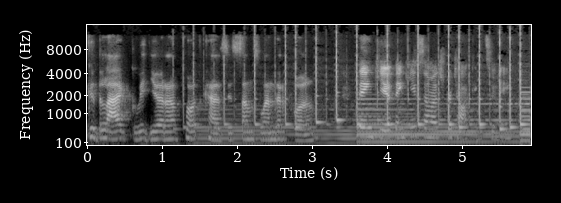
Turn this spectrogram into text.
Good luck with your podcast. It sounds wonderful. Thank you. Thank you so much for talking to me.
